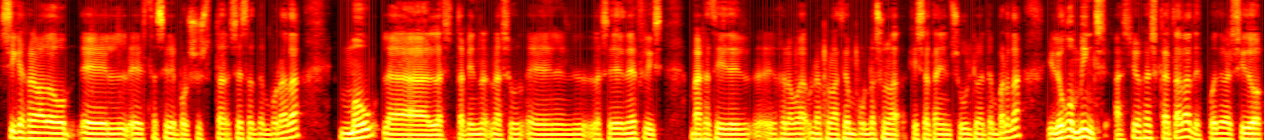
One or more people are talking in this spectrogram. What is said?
sí que ha renovado el- esta serie por su sexta, temporada. Moe, la, la- también la, serie de Netflix, va a recibir eh, una renovación por una segunda- que está también en su última temporada. Y luego Minx ha sido rescatada después de haber sido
